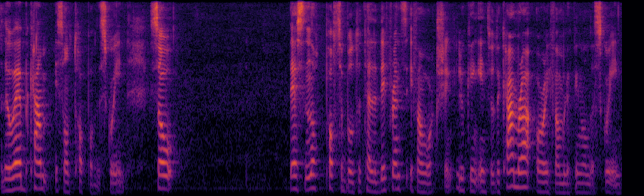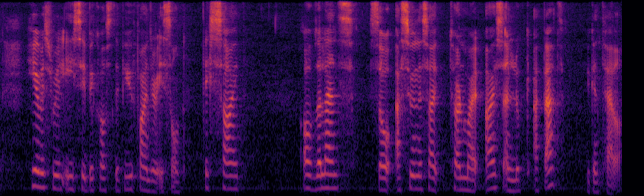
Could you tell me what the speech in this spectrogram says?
the webcam is on top of the screen. So there's not possible to tell the difference if I'm watching, looking into the camera or if I'm looking on the screen. Here it's real easy because the viewfinder is on this side of the lens. So as soon as I turn my eyes and look at that, you can tell.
